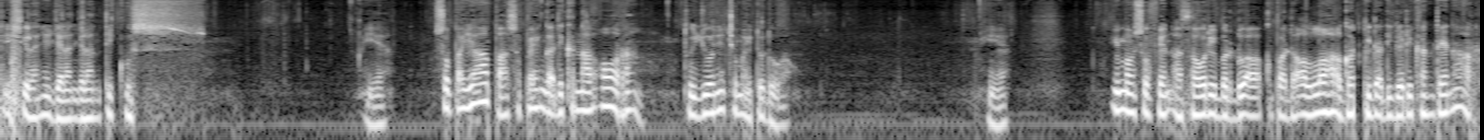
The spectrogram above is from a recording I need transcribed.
istilahnya jalan-jalan tikus. Ya supaya apa? Supaya nggak dikenal orang. Tujuannya cuma itu doang. Ya Imam Sufyan Atsauri berdoa kepada Allah agar tidak dijadikan tenar.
